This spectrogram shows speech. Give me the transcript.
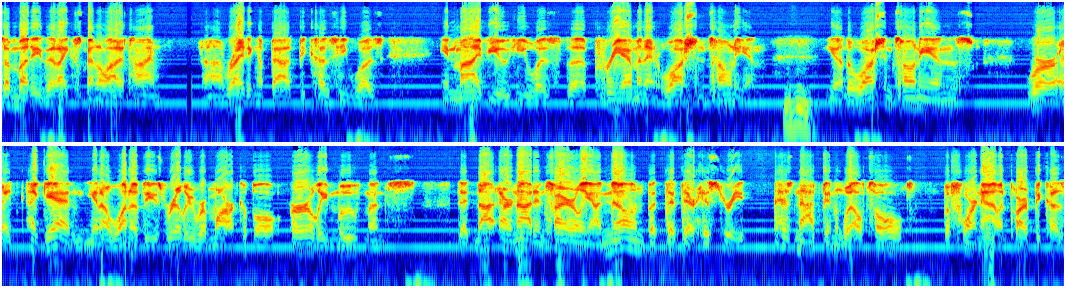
somebody that I spent a lot of time uh, writing about because he was, in my view, he was the preeminent Washingtonian. Mhm. You know, the Washingtonians were again, you know, one of these really remarkable early movements that not are not entirely unknown, but that their history has not been well told before now, in part because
